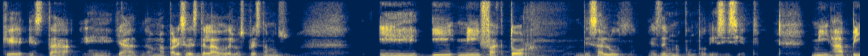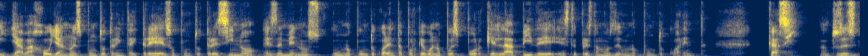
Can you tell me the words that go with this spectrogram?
que está, eh, ya me aparece de este lado de los préstamos. Y, mi factor de salud es de 1.17. Mi API ya abajo ya no es .33 o .3, sino es de menos 1.40. ¿Por qué? Bueno, pues porque el API de este préstamo es de 1.40. Casi. Entonces,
